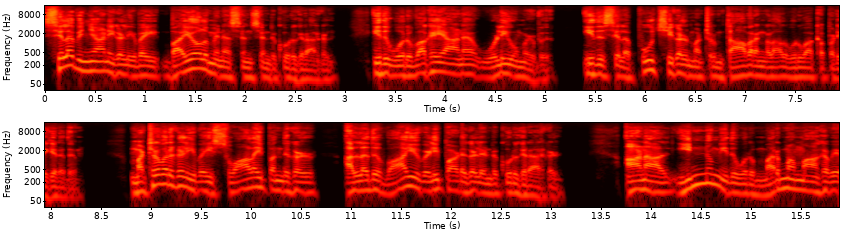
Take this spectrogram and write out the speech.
சில விஞ்ஞானிகள் இவை பயோலுமினசன்ஸ் என்று கூறுகிறார்கள். இது ஒரு வகையான ஒளி உமிழ்வு. இது சில பூச்சிகள் மற்றும் தாவரங்களால் உருவாக்கப்படுகிறது. மற்றவர்கள் இவை சுவாலை பந்துகள் அல்லது வாயு வெளிப்பாடுகள் என்று கூறுகிறார்கள். ஆனால் இன்னும் இது ஒரு மர்மமாகவே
